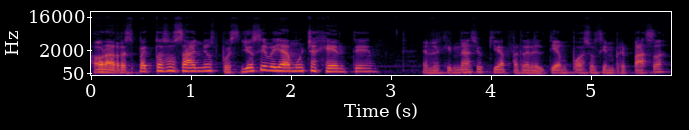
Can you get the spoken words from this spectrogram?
Ahora, respecto a esos años, pues yo sí veía mucha gente en el gimnasio que iba a perder el tiempo, eso siempre pasa.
